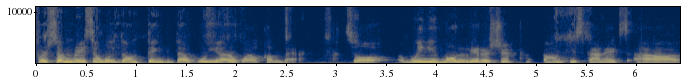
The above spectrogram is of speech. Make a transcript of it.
for some reason, we don't think that we are welcome there. So we need more leadership on Hispanics. Uh,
